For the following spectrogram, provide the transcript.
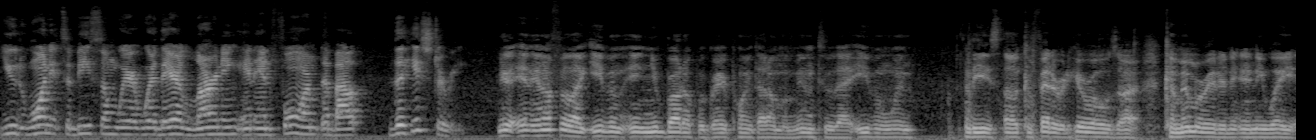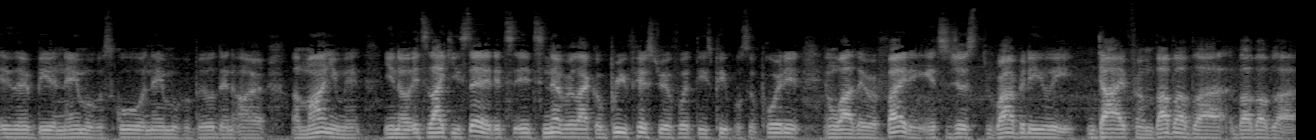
you'd want it to be somewhere where they're learning and informed about the history Yeah, and, and I feel like even and you brought up a great point that I'm amend to that even when these uh, Confederate heroes are commemorated in any way, either it be a name of a school, a name of a building, or a monument. You know, it's like you said, it's it's never like a brief history of what these people supported and why they were fighting. It's just Robert E. Lee died from blah blah blah blah blah blah.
